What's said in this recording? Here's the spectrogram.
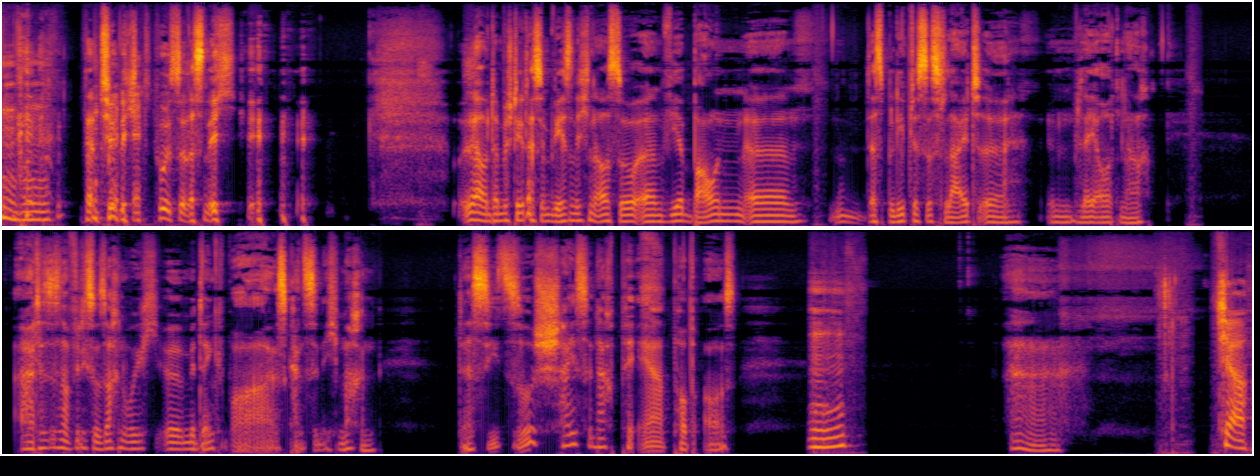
Natürlich tust du das nicht. ja, und dann besteht das im Wesentlichen aus so, äh, wir bauen äh, das beliebteste Slide äh, im Layout nach. Aber das ist auch wirklich so Sachen, wo ich äh, mir denke, boah, das kannst du nicht machen. Das sieht so scheiße nach PR-Pop aus. Mhm. Ah. Tja,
